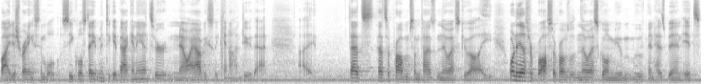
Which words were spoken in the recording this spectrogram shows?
by just writing a simple SQL statement to get back an answer? No, I obviously cannot do that. That's that's a problem sometimes with NoSQL. One of the other also problems with NoSQL movement has been it's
